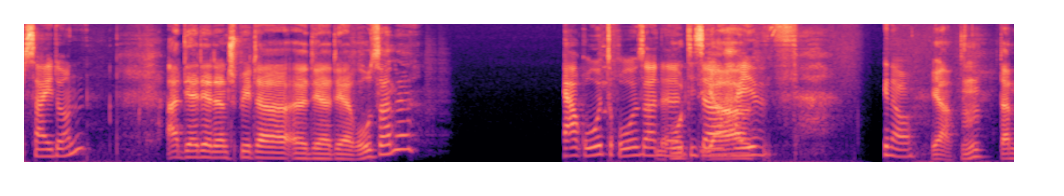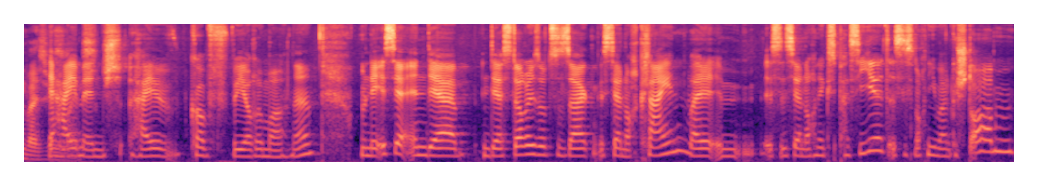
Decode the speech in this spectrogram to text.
Sidon. Ah, der, der dann später, äh, der, der Rosane? Ja, rot-rosane, rot, dieser ja. Hai. Genau. Ja, hm? dann weiß ich Der Hai-Mensch, Hai-Kopf, wie auch immer. Ne? Und er ist ja in der, in der Story sozusagen, ist ja noch klein, weil im, es ist ja noch nichts passiert, es ist noch niemand gestorben.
